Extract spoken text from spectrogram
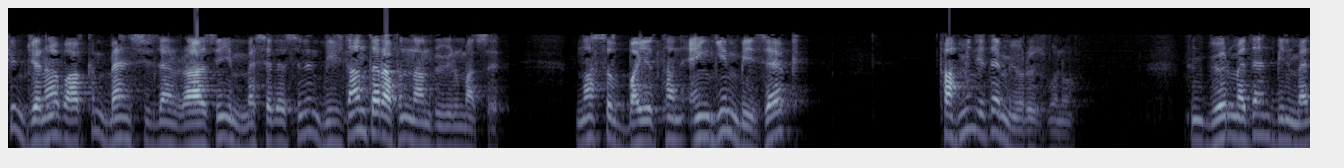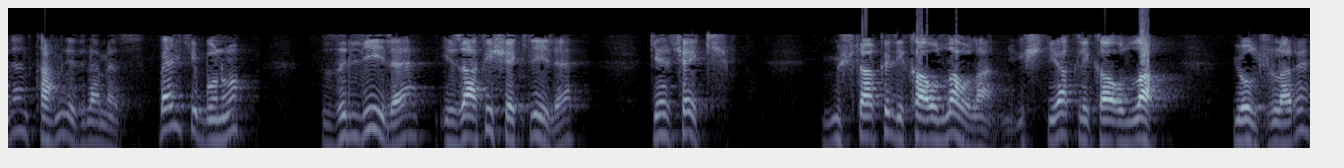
Şimdi Cenab-ı Hakk'ın ben sizden razıyım meselesinin vicdan tarafından duyulması nasıl bayıltan engin bir zevk tahmin edemiyoruz bunu. Çünkü görmeden bilmeden tahmin edilemez. Belki bunu zilliyle, izafi şekliyle gerçek müştakı likaullah olan, iştiyak likaullah yolcuları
